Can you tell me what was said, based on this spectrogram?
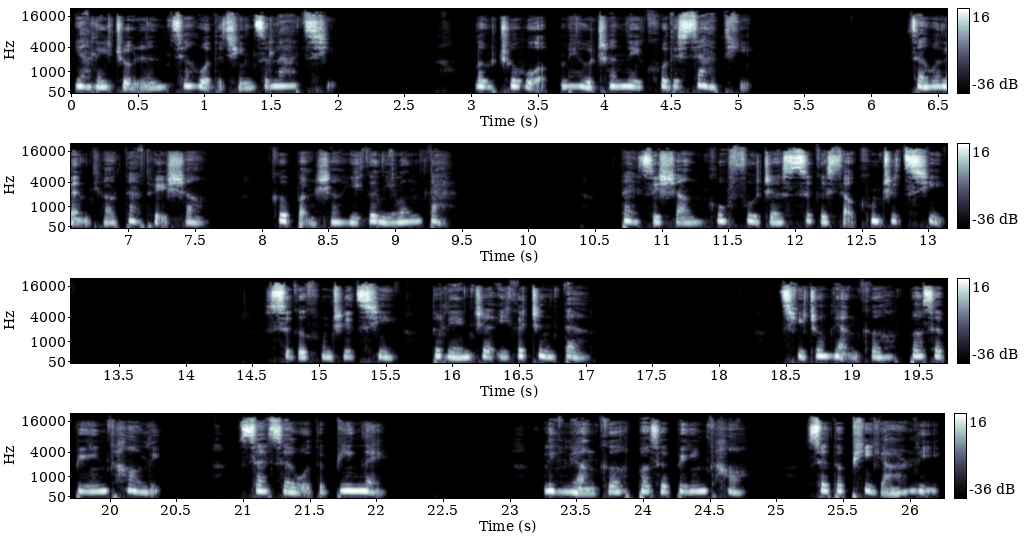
亚里主人将我的裙子拉起，露出我没有穿内裤的下体。在我两条大腿上各绑上一个尼龙带，带子上共附着四个小控制器，四个控制器都连着一个震蛋，其中两个包在避孕套里，塞在我的逼内；另两个包在避孕套，塞到屁眼里。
